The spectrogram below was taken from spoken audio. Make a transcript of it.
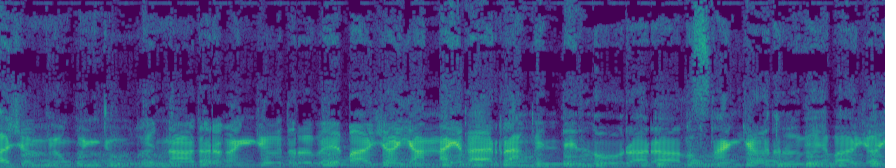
Bajam yungun juge na dargan jagdar be baja yan nay garang min de lora ra lustan jagdar be baja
